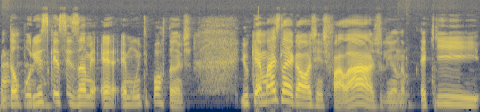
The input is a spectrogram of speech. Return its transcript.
Então, por isso que esse exame é, é, muito importante. E o que é mais legal a gente falar, Juliana, é que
